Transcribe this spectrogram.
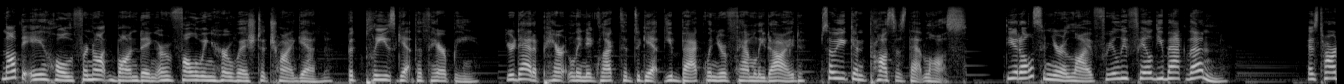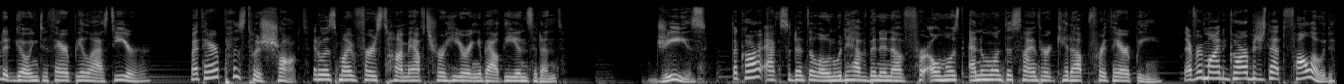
Not the a hole for not bonding or following her wish to try again, but please get the therapy. Your dad apparently neglected to get you back when your family died, so you can process that loss. The adults in your life really failed you back then. I started going to therapy last year. My therapist was shocked. It was my first time after hearing about the incident. Geez, the car accident alone would have been enough for almost anyone to sign their kid up for therapy. Never mind garbage that followed.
